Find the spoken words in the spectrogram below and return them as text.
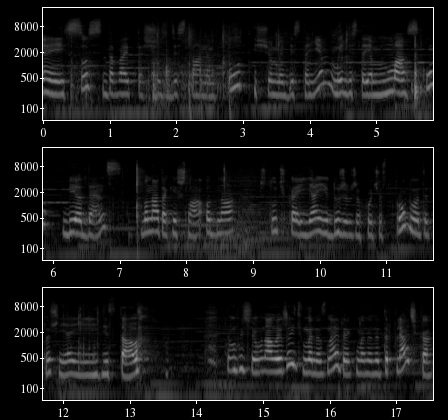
Asus. Давайте щось дістанемо тут. І що ми дістаємо? Ми дістаємо маску Biodance. Вона так і йшла одна штучка, і я її дуже вже хочу спробувати, тож я її дістала. Тому що вона лежить в мене, знаєте, як в мене нетерплячка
